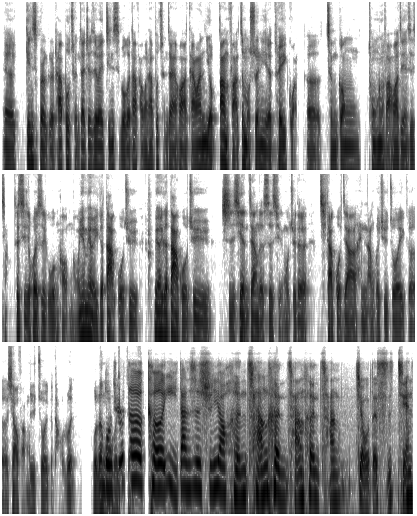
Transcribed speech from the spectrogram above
呃 Ginsburg 他不存在，就是这位金斯伯格大法官他不存在的话，台湾有办法这么顺利的推广呃成功同婚合法化这件事情，这其实会是一个问号，因为没有一个大国去，没有一个大国去实现这样的事情，我觉得。其他国家很难会去做一个效仿，去做一个讨论。我认为我觉得可以，但是需要很长、很长、很长久的时间。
